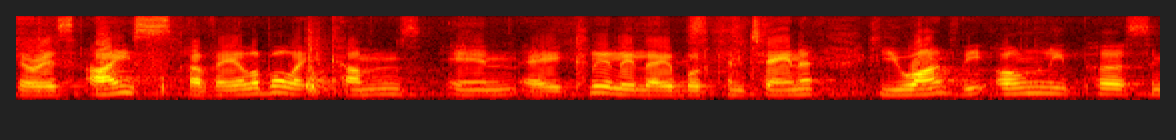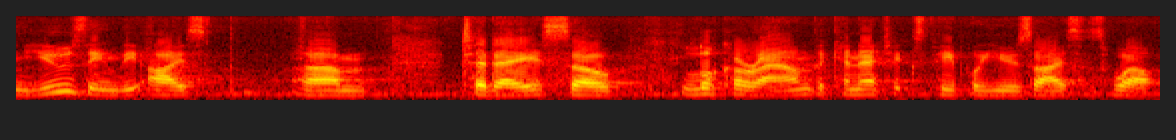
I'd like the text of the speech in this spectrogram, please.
There is ice available. It comes in a clearly labeled container. You aren't the only person using the ice um, today, so look around. The kinetics people use ice as well.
